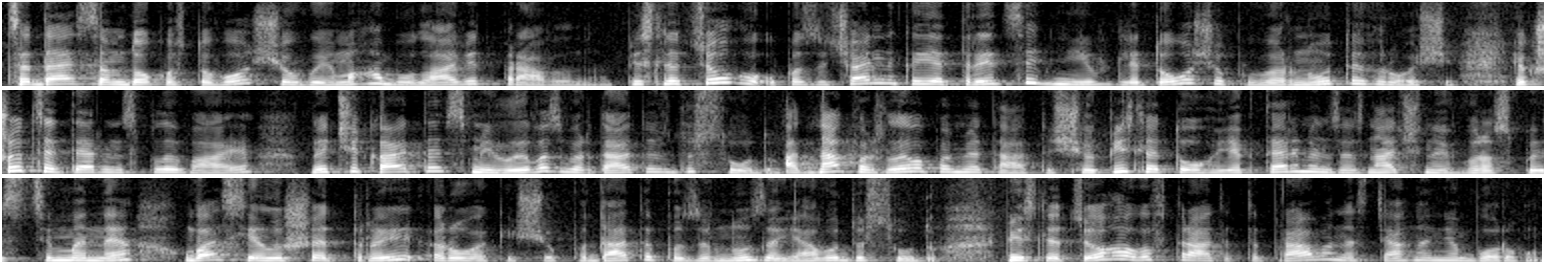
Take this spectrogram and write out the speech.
Це дасть вам доказ того, що вимога була відправлена. Після цього у позичальника є 30 днів для того, щоб повернути гроші. Якщо цей термін спливає, не чекайте, сміливо звертайтесь до суду. Однак важливо пам'ятати, що після того, як термін зазначений в розписці мене, у вас є лише 3 роки, щоб подати позивну заяву до суду. Після цього ви втратите право на стягнення боргу.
